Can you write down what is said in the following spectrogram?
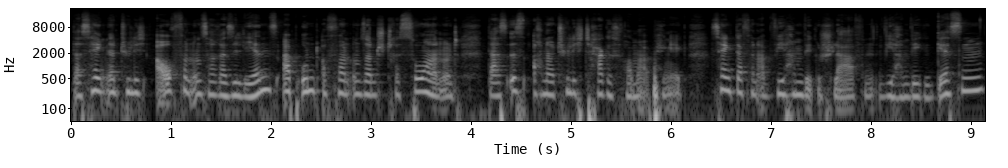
das hängt natürlich auch von unserer Resilienz ab und auch von unseren Stressoren. Und das ist auch natürlich tagesformabhängig. Es hängt davon ab, wie haben wir geschlafen, wie haben wir gegessen,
